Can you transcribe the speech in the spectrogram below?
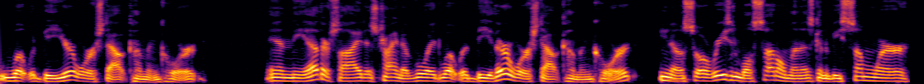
what would be your worst outcome in court. and the other side is trying to avoid what would be their worst outcome in court. You know, so a reasonable settlement is going to be somewhere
